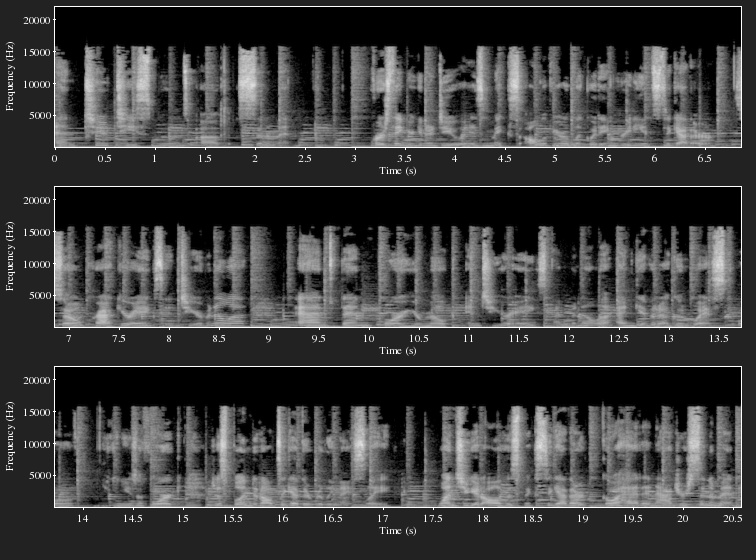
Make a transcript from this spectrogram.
and two teaspoons of cinnamon. First thing you're going to do is mix all of your liquid ingredients together. So crack your eggs into your vanilla and then pour your milk into your eggs and vanilla and give it a good whisk or can use a fork. Just blend it all together really nicely. Once you get all this mixed together, go ahead and add your cinnamon.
